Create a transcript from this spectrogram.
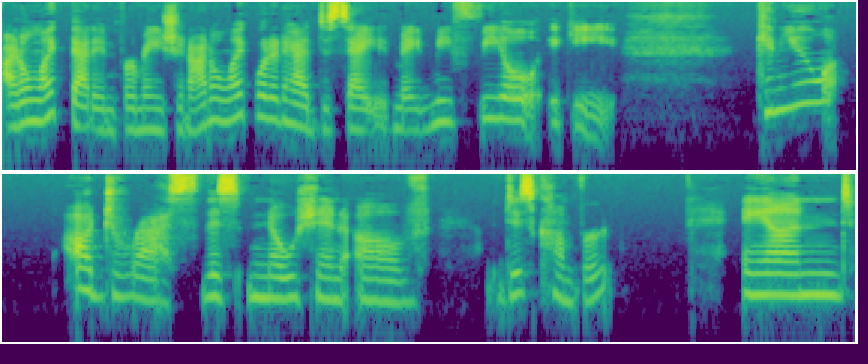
I don't like that information. I don't like what it had to say. It made me feel icky. Can you address this notion of discomfort and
